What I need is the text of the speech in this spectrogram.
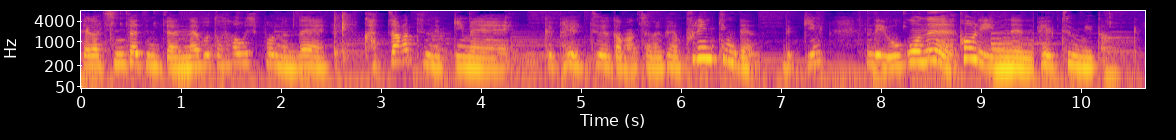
제가 진짜 진짜 옛날부터 사고 싶었는데 가짜 같은 느낌의 그 벨트가 많잖아요. 그냥 프린팅된 느낌? 근데 요거는 털이 있는 벨트입니다. 여기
